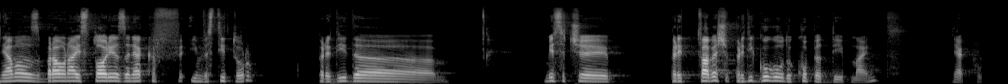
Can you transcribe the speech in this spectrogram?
няма да забравя една история за някакъв инвеститор, преди да... Мисля, че пред, това беше преди Google да купят DeepMind, някакво,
